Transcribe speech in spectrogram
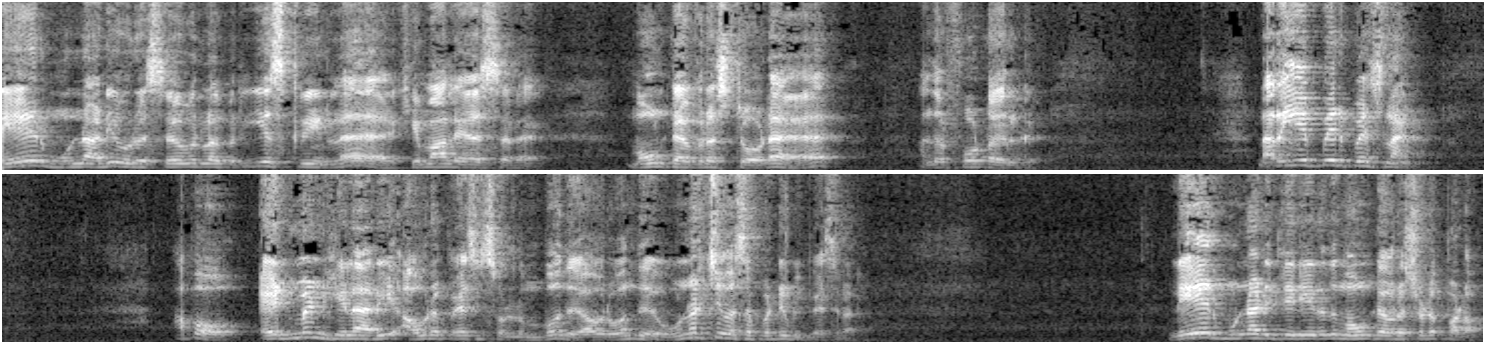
நேர் முன்னாடி ஒரு செவரில் பெரிய ஸ்க்ரீனில் ஹிமாலயாஸோட மவுண்ட் எவரெஸ்டோட அந்த ஃபோட்டோ இருக்குது நிறைய பேர் பேசினாங்க. அப்போ எட்மண்ட் ஹிலாரி அவரை பேச சொல்லும்போது அவர் வந்து உணர்ச்சி வசப்பட்டு இப்படி பேசுறாரு. நேர் முன்னாடி தெரிகிறது மவுண்ட் எவரெஸ்டோட படம்.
